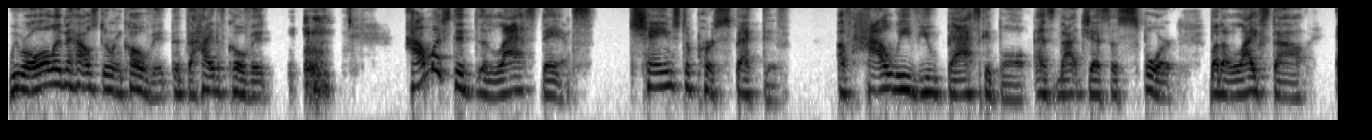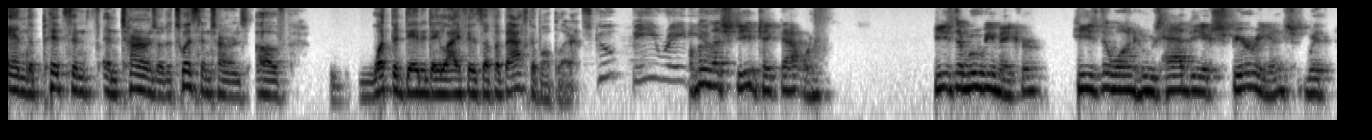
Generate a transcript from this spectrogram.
we were all in the house during COVID, at the height of COVID. how much did the last dance change the perspective of how we view basketball as not just a sport, but a lifestyle and the pits and, and turns or the twists and turns of what the day-to-day life is of a basketball player? Scoop B I'm going to let Steve take that one. He's the movie maker. He's the one who's had the experience with movies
